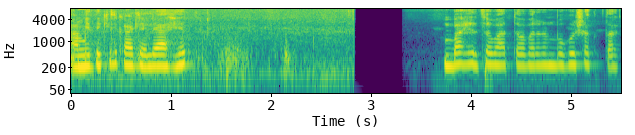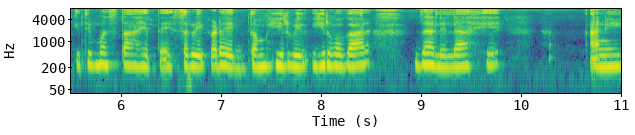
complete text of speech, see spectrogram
आम्ही देखील काढलेले आहेत. बाहेरचं वातावरण बघू शकता किती मस्त आहे ते. सगळीकडे एकदम हिरवी हिरवगार झालेलं आहे. आणि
